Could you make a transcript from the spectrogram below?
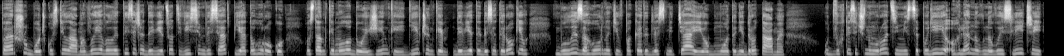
Першу бочку з тілами виявили 1985 року. Останки молодої жінки і дівчинки 9-10 років були загорнуті в пакети для сміття і обмотані дротами. У 2000 році місце події оглянув новий слідчий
